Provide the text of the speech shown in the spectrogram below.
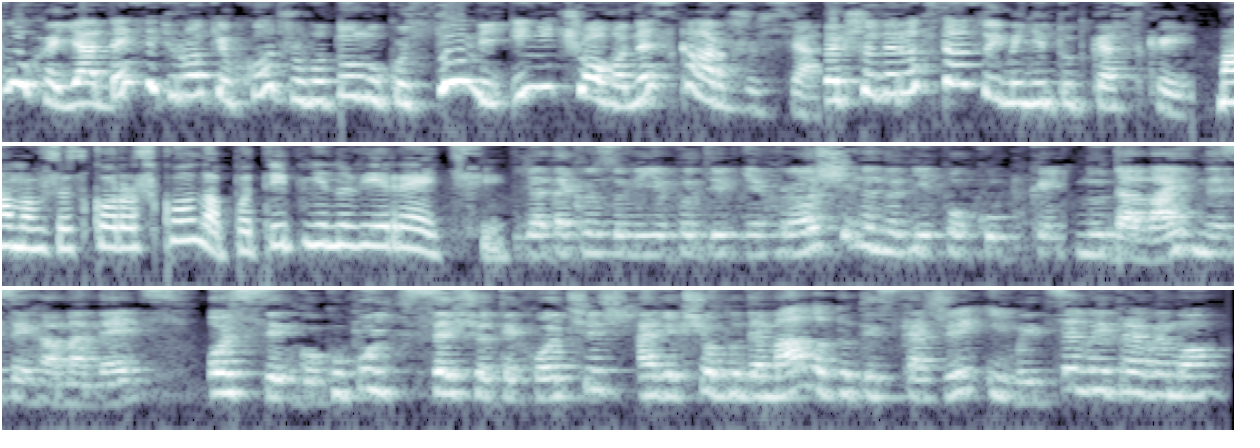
Слухай, я 10 років ходжу в одному костюмі і нічого не скаржуся. Так що не розказуй мені тут казки. Мама, вже скоро школа, потрібні нові речі. Я так розумію, потрібні гроші на нові покупки. Ну давай, неси гаманець. Ось, синку, купуй все, що ти хочеш. А якщо буде мало, то ти скажи, і ми це виправимо.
